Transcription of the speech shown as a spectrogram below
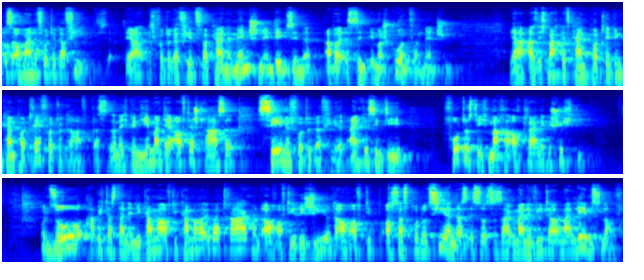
ist auch meine Fotografie. Ja, ich fotografiere zwar keine Menschen in dem Sinne, aber es sind immer Spuren von Menschen. Ja, also ich mache jetzt kein Porträt, bin kein Porträtfotograf, das, sondern ich bin jemand, der auf der Straße Szenen fotografiert. Eigentlich sind die Fotos, die ich mache, auch kleine Geschichten. Und so habe ich das dann in die Kamera, auf die Kamera übertragen und auch auf die Regie und auch auf, die, auf das Produzieren. Das ist sozusagen meine Vita und mein Lebenslauf.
